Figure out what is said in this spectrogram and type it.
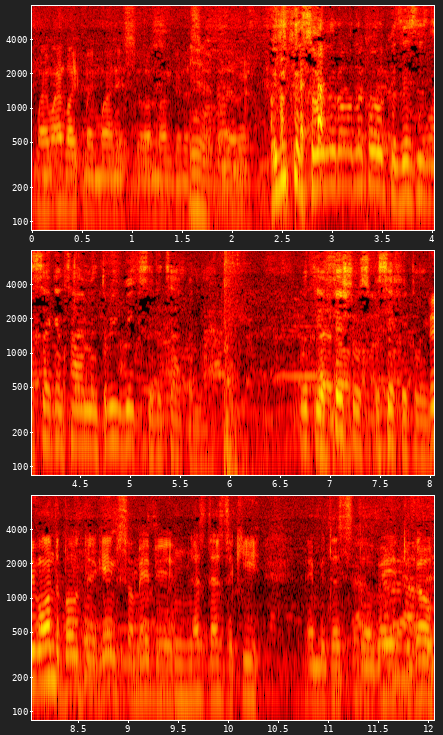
my, I like my money, so I'm not gonna say whatever. Are you concerned at all, Nikola? Because this is the second time in three weeks that it's happened now. With the officials specifically. We won the both the games, so maybe that's that's the key. Maybe that's the way to go.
